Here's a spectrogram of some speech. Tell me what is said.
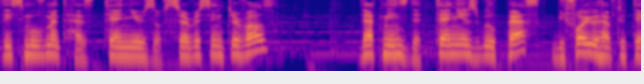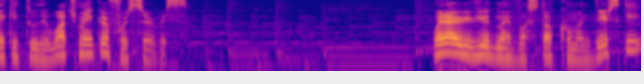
this movement has 10 years of service intervals. That means that 10 years will pass before you have to take it to the watchmaker for service. When I reviewed my Vostok Komandirsky,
